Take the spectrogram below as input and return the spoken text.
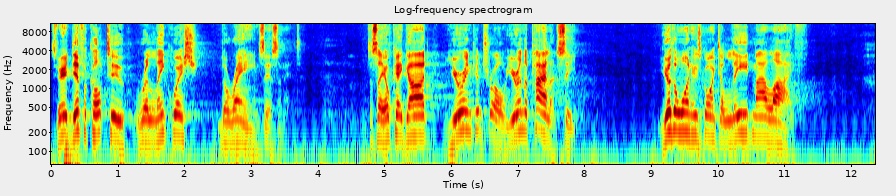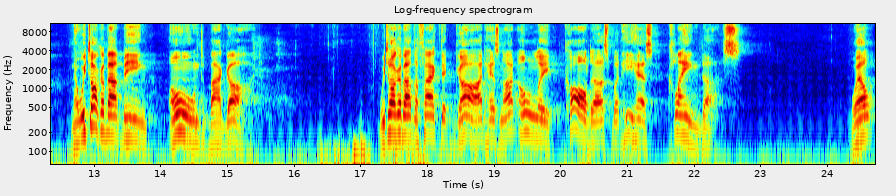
It's very difficult to relinquish the reins, isn't it? To say, okay, God, you're in control, you're in the pilot seat, you're the one who's going to lead my life. Now, we talk about being owned by God. We talk about the fact that God has not only called us, but He has claimed us. Well,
